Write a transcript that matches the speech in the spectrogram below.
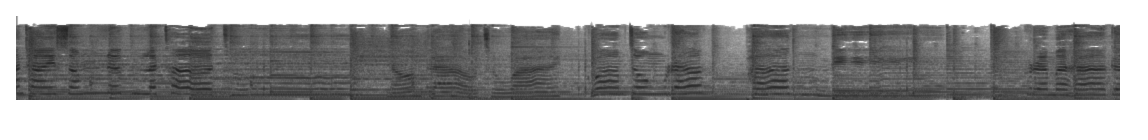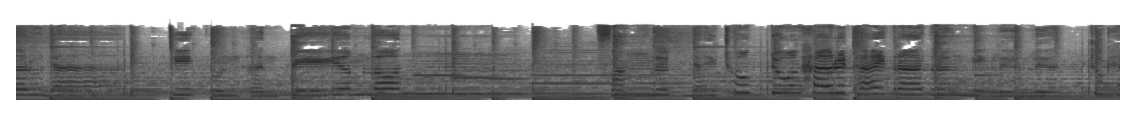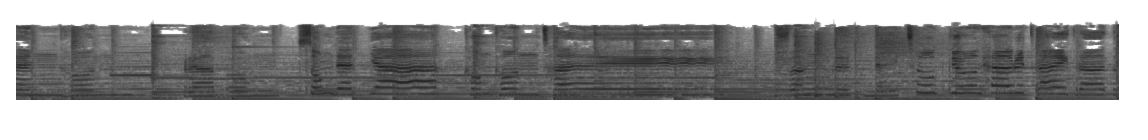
านไทยสำนึกและเทิดทูนน้อมกล้าวถวาย ความจงรักภักดี พระมหากรุณา ที่คุณอันเปี่ยมล้นฟังลึกในทุกดวงหฤทัยตราตรึง ยาของคนไทยฟังลึกในทุกดวงหฤทัยตราตรึ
